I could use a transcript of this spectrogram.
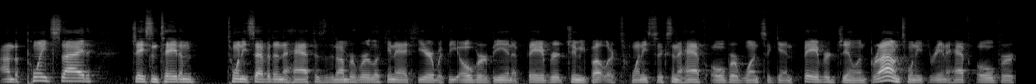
on the point side, Jayson Tatum. 27 and a half is the number we're looking at here with the over being a favorite. Jimmy Butler 26 and a half over once again favored. Jaylen Brown 23 and a half over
